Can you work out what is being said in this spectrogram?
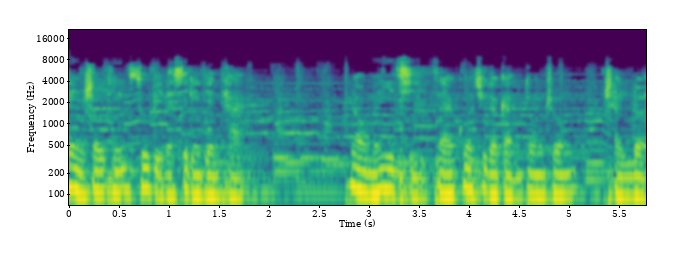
欢迎收听苏比的心灵电台，让我们一起在过去的感动中沉沦。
